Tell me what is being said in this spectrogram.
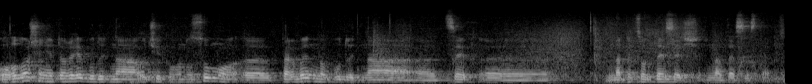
Оголошені торги будуть на очікувану суму, е, первинно будуть на е, цих на 500 тисяч на тест-системі.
